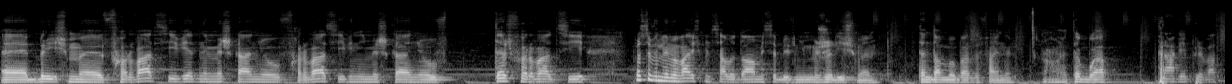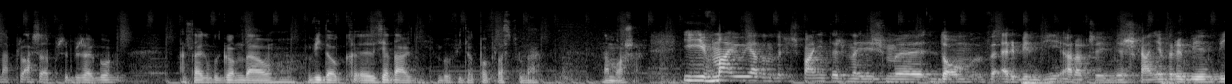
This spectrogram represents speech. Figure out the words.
E, byliśmy w Chorwacji w jednym mieszkaniu, w Chorwacji w innym mieszkaniu, też w Chorwacji. Po prostu wynajmowaliśmy cały dom i sobie w nim żyliśmy. Ten dom był bardzo fajny. To była prawie prywatna plaża przy brzegu. A tak wyglądał widok z jadalni. Był widok po prostu na na morze. I w maju jadąc do Hiszpanii też wynajęliśmy dom w Airbnb, a raczej mieszkanie w Airbnb.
